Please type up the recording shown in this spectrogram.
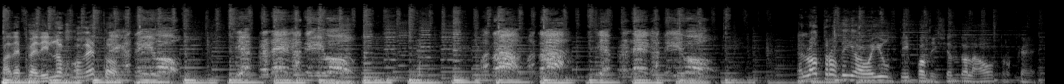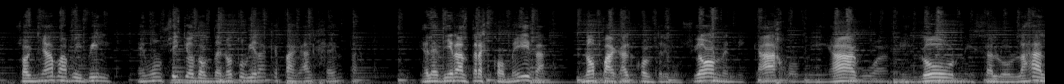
para, despedirnos con esto. Negativo, siempre negativo. Para atrás, para atrás, siempre negativo. El otro día oí un tipo diciéndole a otro que soñaba vivir en un sitio donde no tuviera que pagar gente, que le dieran tres comidas, no pagar contribuciones, ni cajos, ni agua, ni luz, ni celular.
